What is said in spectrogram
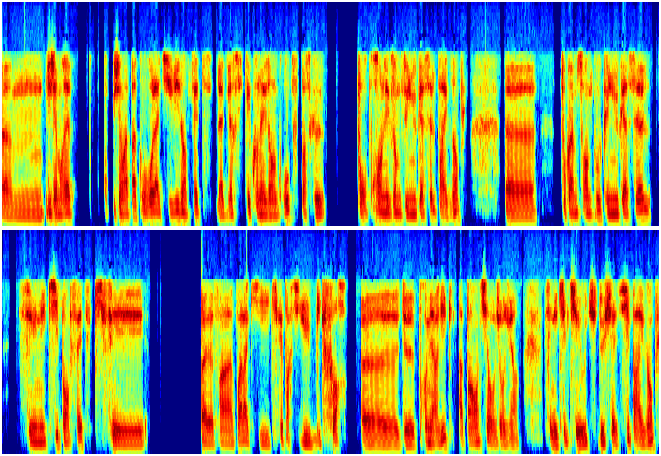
euh, j'aimerais. J'aimerais pas qu'on relativise en fait l'adversité qu'on a dans le groupe, parce que pour prendre l'exemple de Newcastle par exemple, euh, faut quand même se rendre compte que Newcastle c'est une équipe en fait qui fait, euh, enfin voilà, qui, qui fait partie du Big Four euh, de Première Ligue à part entière aujourd'hui. hein. C'est une équipe qui est au-dessus de Chelsea par exemple,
